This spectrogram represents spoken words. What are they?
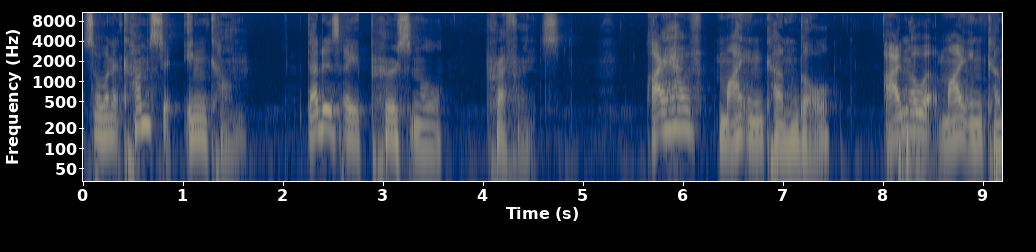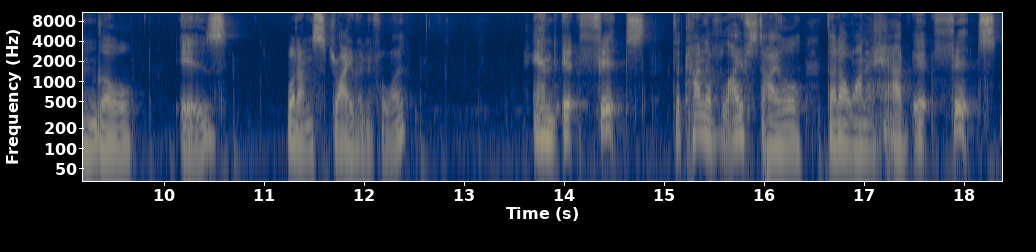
So when it comes to income, that is a personal preference. I have my income goal. I know what my income goal is, what I'm striving for, and it fits the kind of lifestyle that I want to have. It fits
